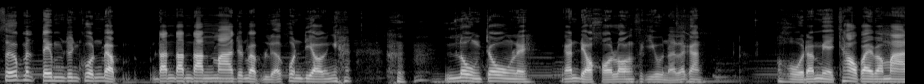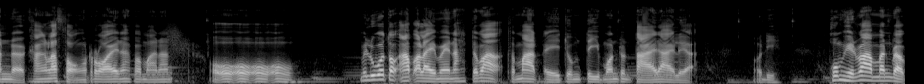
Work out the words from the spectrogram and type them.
เซิร์ฟมันเต็มจนคนแบบดันดันดันมาจนแบบเหลือคนเดียวอย่างเงี้ย โล่งโจ้งเลย งั้นเดี๋ยวขอลองสกิลหน่อยแล้วกัน โอ้โห ดาเมจเข้าไปประมาณครั้งละ 200 นะ ประมาณนั้น โอ้โอ้โอ้โอ้โอ้ไม่รู้ว่าต้องอัพอะไรไหมนะ แต่ว่าสามารถไอ้โจมตีมอนจนตายได้เลยอะเอาดิ ผมเห็นว่ามันแบบ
